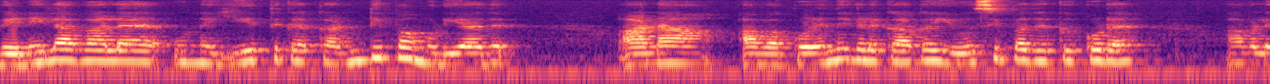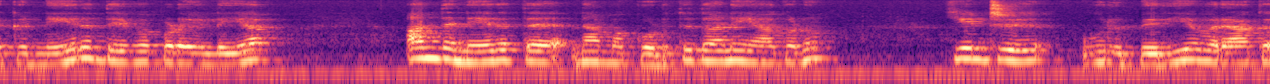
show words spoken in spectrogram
வெண்ணிலாவால உன்னை ஏத்துக்க கண்டிப்பா முடியாது. ஆனா அவ குழந்தைகளுக்காக யோசிப்பதற்கு கூட அவளுக்கு நேரம் தேவைப்படும் இல்லையா? அந்த நேரத்தை நாம கொடுத்துதானே ஆகணும் என்று ஒரு பெரியவராக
